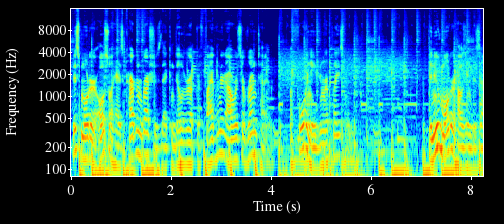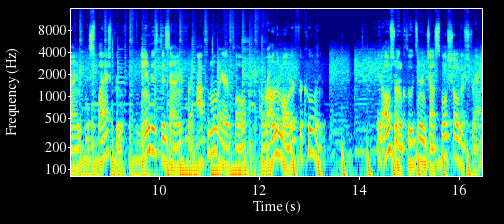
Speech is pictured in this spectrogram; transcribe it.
this motor also has carbon brushes that can deliver up to 500 hours of runtime before needing replacement. The new motor housing design is splash proof and is designed for optimal airflow around the motor for cooling. It also includes an adjustable shoulder strap.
